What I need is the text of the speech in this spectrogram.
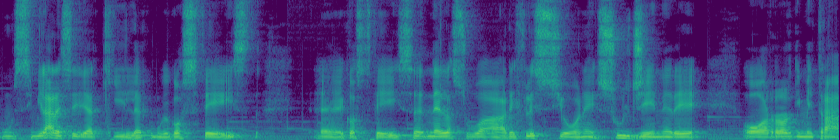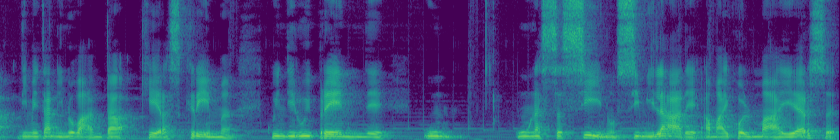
un similare serial killer, comunque Ghostface, eh, Ghostface, nella sua riflessione sul genere horror di metà, di metà anni 90 che era Scream. Quindi lui prende un, un assassino similare a Michael Myers,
